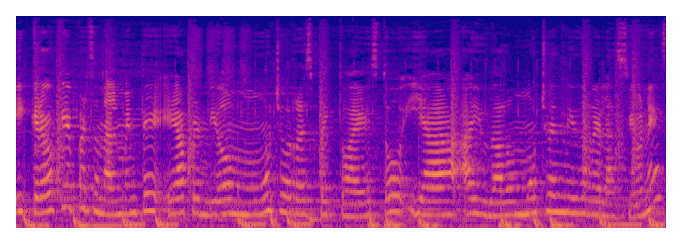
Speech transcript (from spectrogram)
Y creo que personalmente he aprendido mucho respecto a esto y ha ayudado mucho en mis relaciones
